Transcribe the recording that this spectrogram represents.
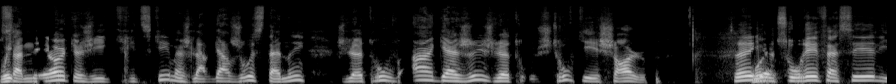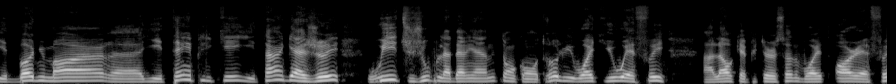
Oui. Ça en est un que j'ai critiqué, mais je la regarde jouer cette année. Je le trouve engagé, je, le je trouve qu'il est sharp. Tu sais, Il a le sourire facile, il est de bonne humeur, euh, il est impliqué, il est engagé. Oui, tu joues pour la dernière année de ton contrat. Lui, il va être UFA, alors que Peterson va être RFA.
